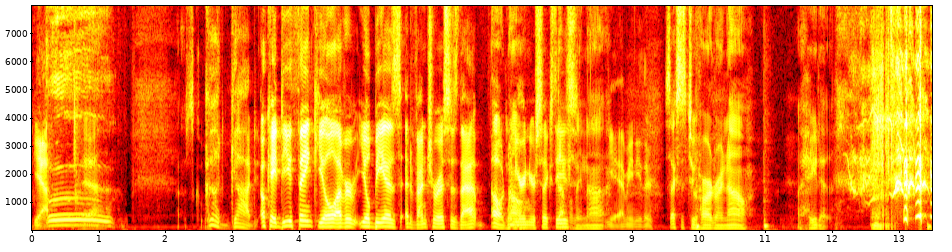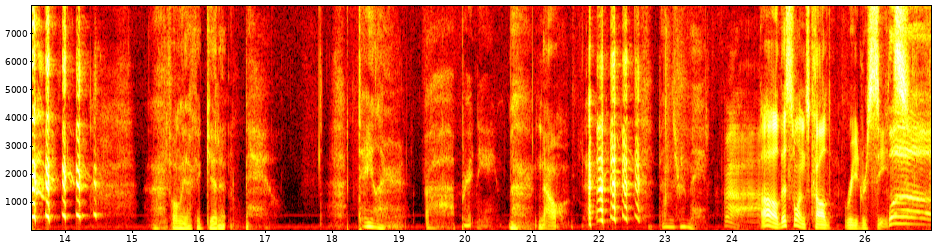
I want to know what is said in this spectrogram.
Yeah. Yeah. Cool. Good God. Okay, do you think you'll ever you'll be as adventurous as that? Oh when no, you're in your 60s? Definitely not. Yeah, me neither. Sex is too hard right now. I hate it. if only I could get it. Taylor. Ah, Brittany. No. Ben's roommate. Oh, this one's called Read Receipts. Whoa.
